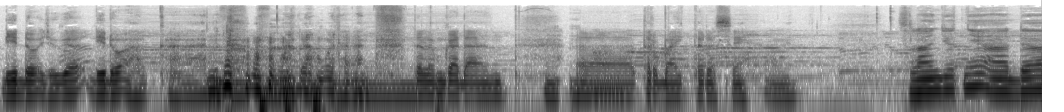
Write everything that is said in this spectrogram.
Dido juga didoakan mudah-mudahan dalam keadaan eh, terbaik terus ya amin Selanjutnya ada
